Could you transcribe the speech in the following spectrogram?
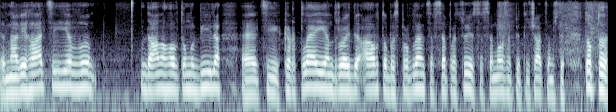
навігація в даного автомобіля, е, ці CarPlay, Android Auto, без проблем це все працює, це все можна підключати. Тобто,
